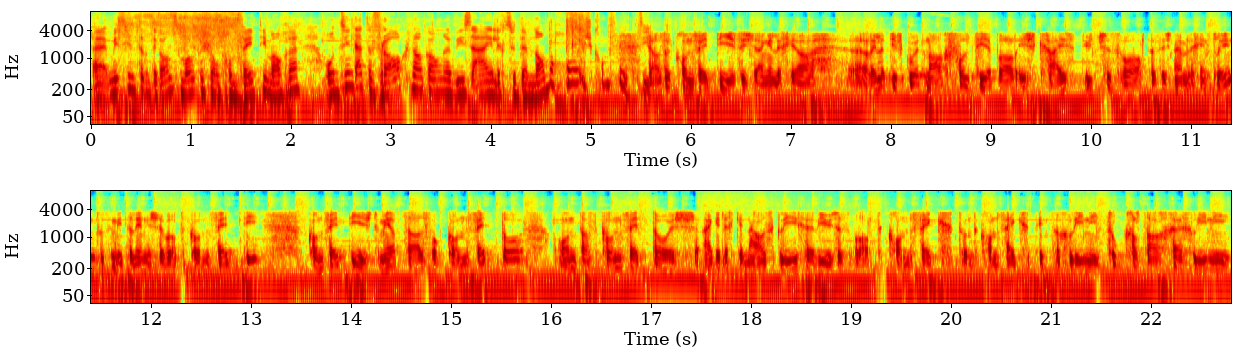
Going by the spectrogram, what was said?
Äh, wir sind den ganzen Morgen schon Konfetti machen und sind auch der Frage nachgegangen, wie es eigentlich zu dem Namen gekommen ist, Konfetti. Ja, also Konfetti, es ist eigentlich ja äh, relativ gut nachvollziehbar, ist kein deutsches Wort. Das ist nämlich entlehnt aus dem italienischen Wort Konfetti. Konfetti ist die Mehrzahl von Confetto und das Confetto ist eigentlich genau das gleiche wie unser Wort Konfekt. Und Konfekt sind so kleine Zuckersachen, kleine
